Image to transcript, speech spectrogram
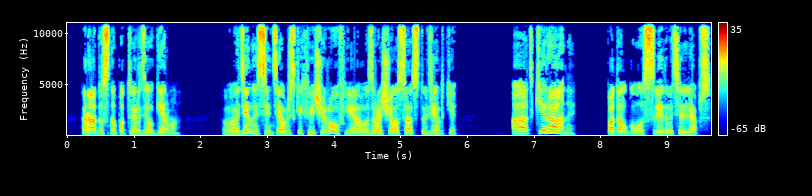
— радостно подтвердил Герман. «В один из сентябрьских вечеров я возвращался от студентки...» «А от Кираны?» — подал голос следователь Ляпс.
